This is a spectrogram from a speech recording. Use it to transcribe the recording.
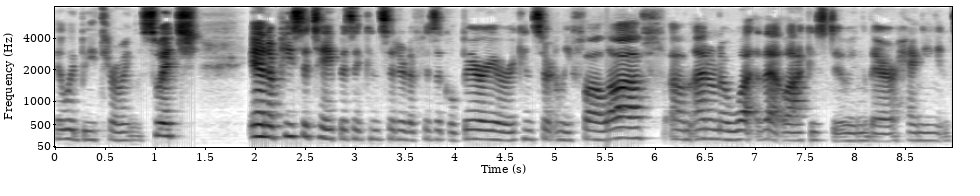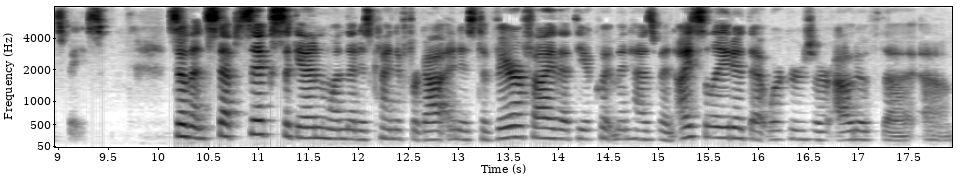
It would be throwing the switch. And a piece of tape isn't considered a physical barrier. It can certainly fall off. Um, I don't know what that lock is doing there, hanging in space. So then step six, again, one that is kind of forgotten, is to verify that the equipment has been isolated, that workers are out of the um,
